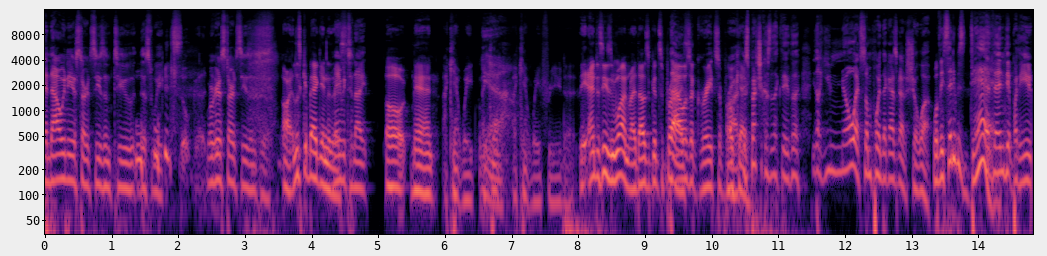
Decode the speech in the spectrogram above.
and now we need to start season two this week. It's so good. We're gonna start season two, All right, let's get back into this. maybe tonight. Oh man, I can't wait. I Yeah. can't. I can't wait for you to the end of season one. Right, that was a good surprise. That was a great surprise, Okay. especially because like they like you know at some point that guy's got to show up. well, they said he was dead. And then, but he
